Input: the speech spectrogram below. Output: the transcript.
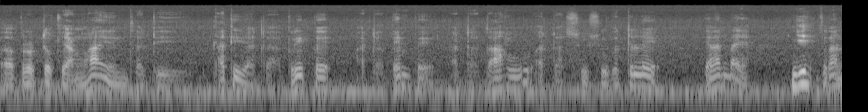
eh, produk yang lain jadi tadi ada keripik ada pempek ada tahu ada susu kedelai ya kan pak ya Nggih. Itu kan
